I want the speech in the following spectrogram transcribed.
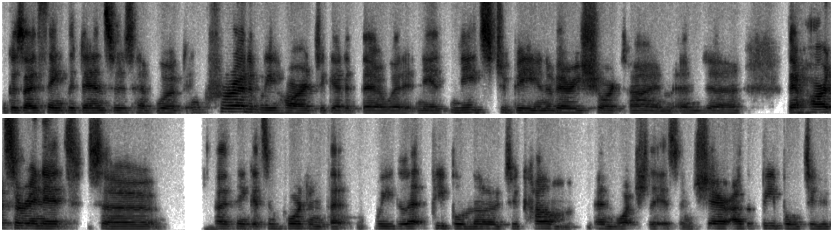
because I think the dancers have worked incredibly hard to get it there where it need, needs to be in a very short time. And uh, their hearts are in it. So I think it's important that we let people know to come and watch this and share other people to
